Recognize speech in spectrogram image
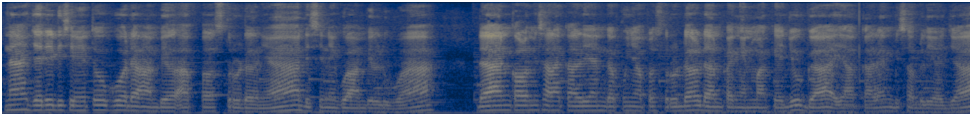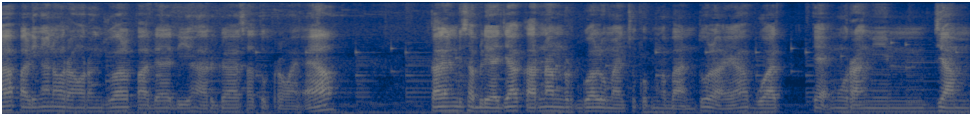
Nah jadi di sini tuh gue udah ambil apple strudelnya. Di sini gue ambil dua dan kalau misalnya kalian gak punya apple strudel dan pengen make juga ya kalian bisa beli aja. Palingan orang-orang jual pada di harga 1 per WL kalian bisa beli aja karena menurut gue lumayan cukup ngebantu lah ya buat kayak ngurangin jam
